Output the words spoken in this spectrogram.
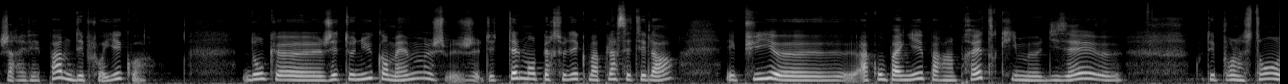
j'arrivais pas à me déployer quoi. Donc euh, j'ai tenu quand même, j'étais tellement persuadée que ma place était là, et puis euh, accompagnée par un prêtre qui me disait, euh, écoutez pour l'instant,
